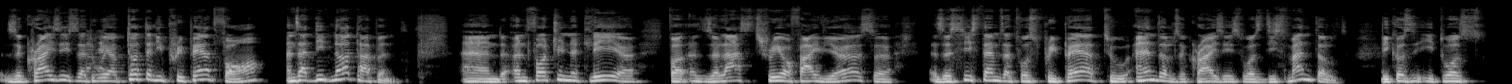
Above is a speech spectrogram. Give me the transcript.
the crisis that okay. we are totally prepared for, and that did not happen. And unfortunately, uh, for the last three or five years, uh, the system that was prepared to handle the crisis was dismantled because it was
